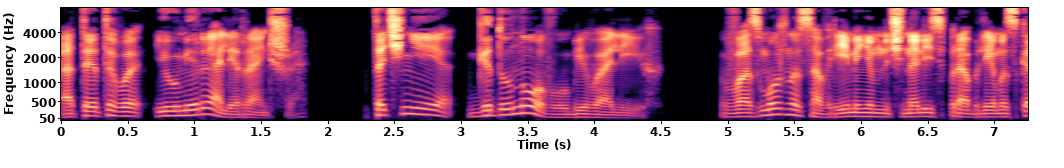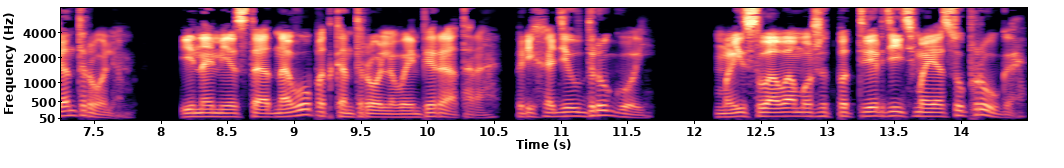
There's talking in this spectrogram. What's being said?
От этого и умирали раньше. Точнее, Годунова убивали их. Возможно, со временем начинались проблемы с контролем. И на место одного подконтрольного императора приходил другой. Мои слова может подтвердить моя супруга.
